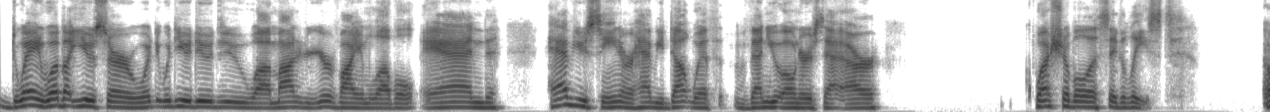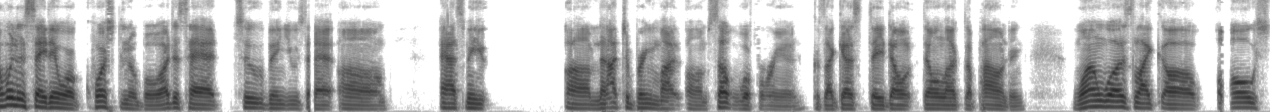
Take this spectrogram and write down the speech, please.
Dwayne, what about you, sir? What what do you do to uh, monitor your volume level? And have you seen or have you dealt with venue owners that are questionable, to say the least? I wouldn't say they were questionable. I just had two venues that um asked me um not to bring my um subwoofer in because I guess they don't they don't like the pounding. One was like uh old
